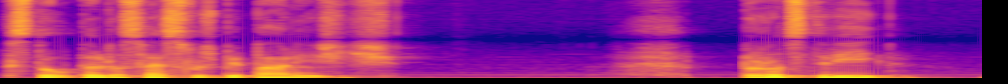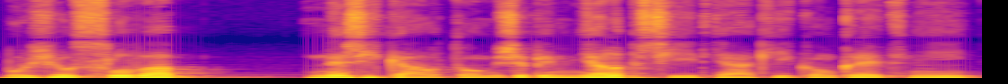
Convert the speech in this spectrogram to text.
vstoupil do své služby Pán Ježíš. Proroctví Božího slova neříká o tom, že by měl přijít nějaký konkrétní,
